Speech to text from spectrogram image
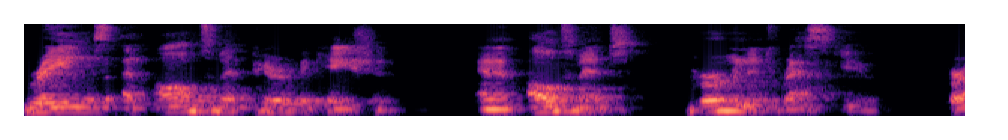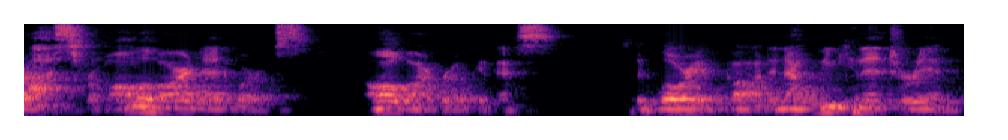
brings an ultimate purification and an ultimate permanent rescue for us from all of our dead works, all of our brokenness to the glory of God. And now we can enter in.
